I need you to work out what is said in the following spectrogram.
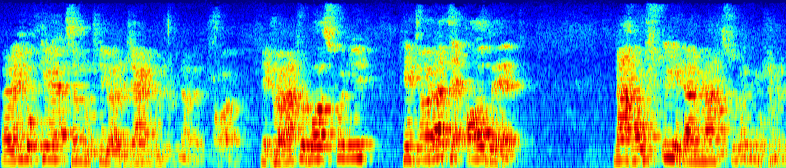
برای این گفت که اصلا نکته برای جنگ وجود نداره. شما تجارت رو باز کنید. تجارت آب نهفته در محصولات مشکل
